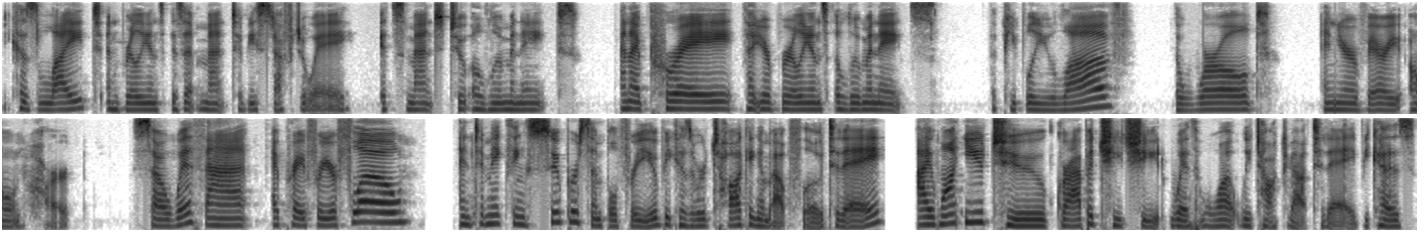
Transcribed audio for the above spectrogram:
because light and brilliance isn't meant to be stuffed away. It's meant to illuminate. And I pray that your brilliance illuminates the people you love, the world, and your very own heart. So, with that, I pray for your flow. And to make things super simple for you, because we're talking about flow today, I want you to grab a cheat sheet with what we talked about today because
